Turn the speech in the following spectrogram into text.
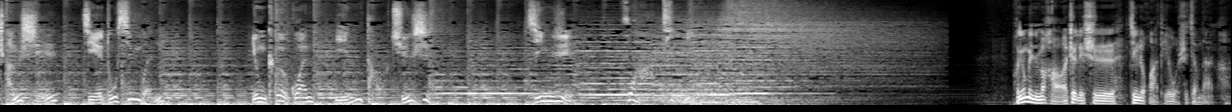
常识解读新闻，用客观引导趋势。今日话题，朋友们，你们好啊！这里是今日话题，我是江南啊。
